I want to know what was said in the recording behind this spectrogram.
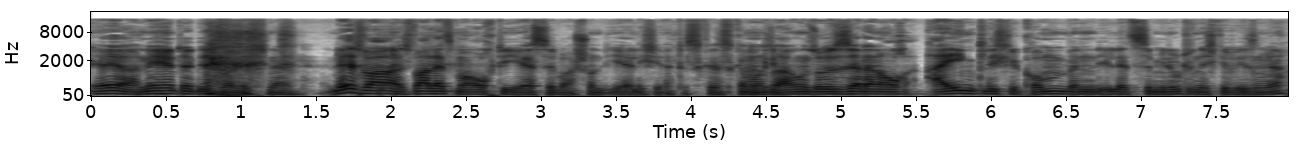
ja, ja, nee, hinter diesmal nicht, nein. Nee, es war, es war letztes Mal auch die erste, war schon die ehrliche. Das, das kann man Okay. sagen. Und so ist es ja dann auch eigentlich gekommen, wenn die letzte Minute nicht gewesen wäre.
